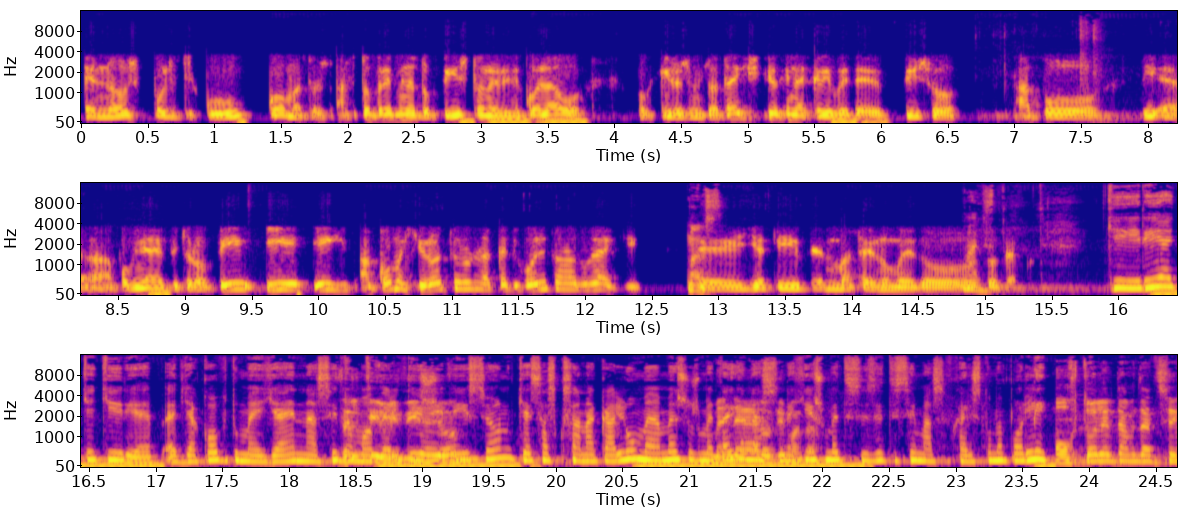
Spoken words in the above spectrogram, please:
ενός πολιτικού κόμματος. Αυτό πρέπει να το πει στον ελληνικό λαό ο κύριος Μητσοτάκης και όχι να κρύβεται πίσω από, ε, από μια επιτροπή ή, ή ακόμα χειρότερο να κατηγορεί τον Ανδρουλάκη Μάλιστα. ε, γιατί δεν μαθαίνουμε το, Μάλιστα. το θέμα. Κυρία και κύριε, ε, διακόπτουμε για ένα σύντομο Δελτίο δελτίο ειδήσεων. ειδήσεων. και σας ξανακαλούμε αμέσως μετά νέα για να ερωτήματα. συνεχίσουμε τη συζήτησή μας. Ευχαριστούμε πολύ. 8 λεπτά μετά τις 6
